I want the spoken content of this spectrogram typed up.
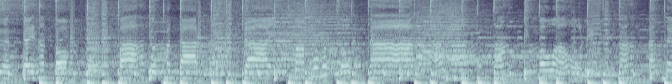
มือนใจหักต้องหมดฟ้าดนบันดาลได้มาพบศพตาหักจึงเบาเอาเล่นหักตั้งแต่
